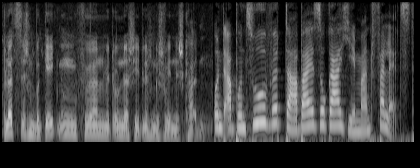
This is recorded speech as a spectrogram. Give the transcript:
plötzlichen Begegnungen führen mit unterschiedlichen Geschwindigkeiten. Und ab und zu wird dabei sogar jemand verletzt.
